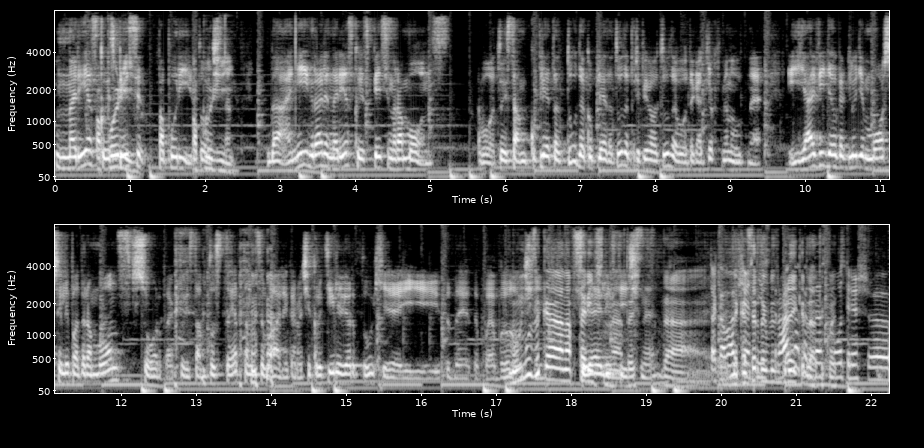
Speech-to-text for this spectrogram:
нарезку из песен... Попури, точно. Да, они играли нарезку из песен Рамонс. Вот, то есть там куплет оттуда, куплет оттуда, припев оттуда, вот такая трехминутная. И я видел, как люди мошили под рамонс в шортах, то есть там то степ танцевали, короче, крутили вертухи и т.д. и т.п. Было ну, музыка, она вторичная. Есть, да. Так а вообще на концертах не странно, когда да, смотришь э,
